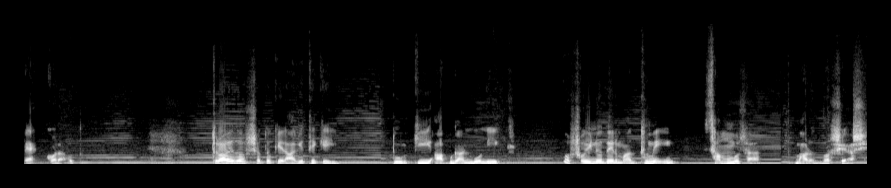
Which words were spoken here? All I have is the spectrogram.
প্যাক করা হতো। ত্রয়োদশ শতকের আগে থেকেই তুর্কি, আফগান বণিক ও সৈন্যদের মাধ্যমেই সাম্বোসা ভারতবর্ষে আসে।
